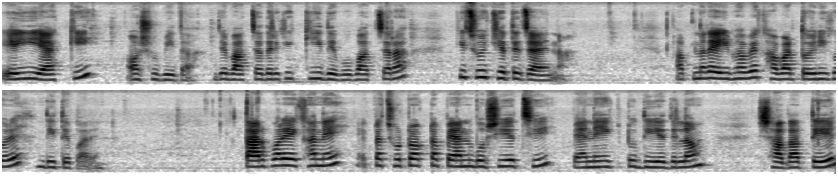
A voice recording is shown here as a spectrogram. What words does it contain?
এই একই অসুবিধা যে বাচ্চাদেরকে কি দেব? বাচ্চারা কিছুই খেতে চায় না। আপনারা এইভাবে খাবার তৈরি করে দিতে পারেন। তারপরে এখানে একটা ছোট একটা প্যান বসিয়েছি। প্যানে একটু দিয়ে দিলাম সাদা তেল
